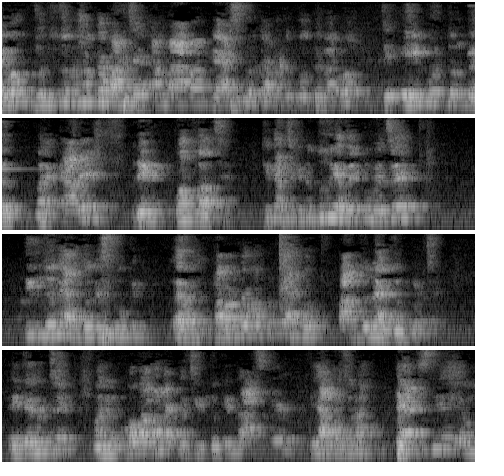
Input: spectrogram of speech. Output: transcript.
এবং যদি জনসংখ্যা বাড়ছে, আমরা আবার গ্যাস করতে আমাদের বলতে পারব যে এই পর্যন্ত মানে কারেন্ট রেট কত আছে। ঠিক আছে, কিন্তু দুনিয়াতে কমেছে তিনজনে, একজন স্মোকিং তামাক ব্যবহার করতে এখন পাঁচজনে একজন করছে। এইটাই হচ্ছে মানে ওভারঅল একটা চিত্র। কিন্তু আজকের এই আলোচনা ট্যাক্স নিয়ে এবং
